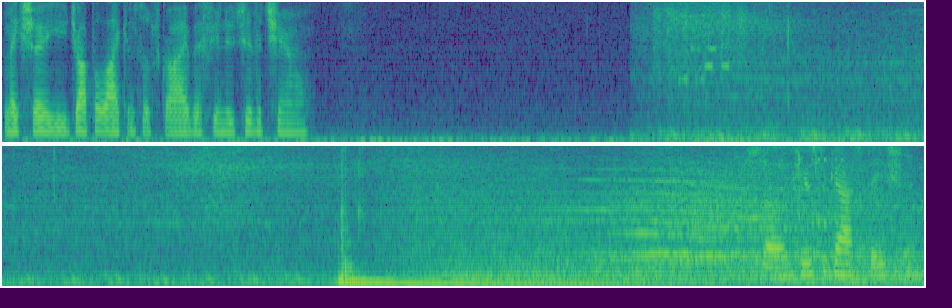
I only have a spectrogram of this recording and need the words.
make sure you drop a like and subscribe if you're new to the channel. So here's the gas station,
